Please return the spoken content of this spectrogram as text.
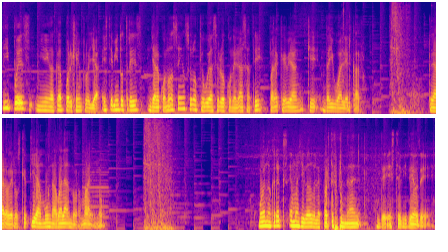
Y pues miren acá por ejemplo ya, este viento 3 ya lo conocen, solo que voy a hacerlo con el ASAT para que vean que da igual el carro. Claro, de los que tiran una bala normal, ¿no? Bueno cracks, hemos llegado a la parte final de este video de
